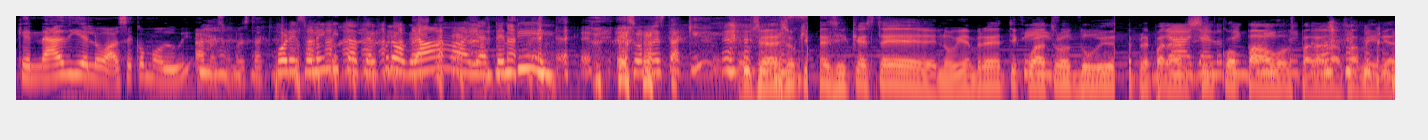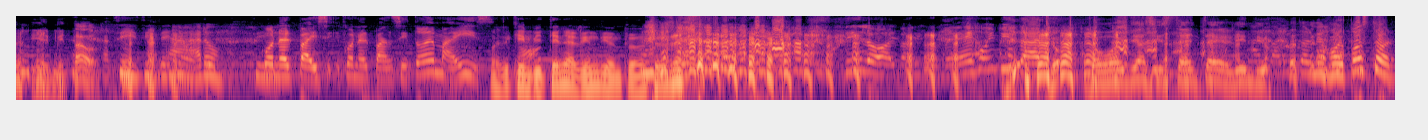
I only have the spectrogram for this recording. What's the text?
que nadie lo hace como Dewey. Ah, no, eso no está aquí. Por eso la invitaste al programa, ya entendí. Eso no está aquí. O sea, eso quiere decir que este noviembre 24 Sí, sí, debe preparar Ya, ya lo cinco pavos para todo. la familia y invitados. Sí, sí, señor. Claro. Sí. Con el, país, con el pancito de maíz. Vale, que ¿no? inviten al indio entonces. Dilo, Alvarito, me dejo invitar. Yo, yo voy de asistente del indio. El mejor postor.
